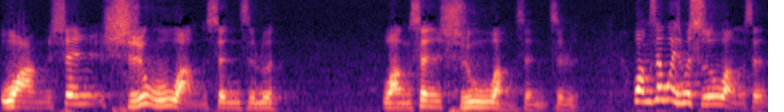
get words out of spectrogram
往生实无往生之论，往生实无往生之论，往生为什么实无往生？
